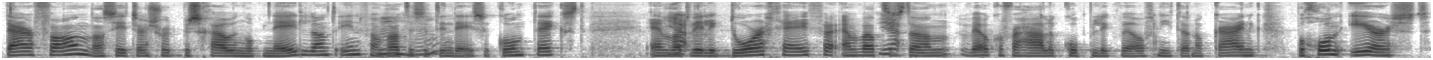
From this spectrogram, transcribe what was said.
daarvan? Dan zit er een soort beschouwing op Nederland in. Van wat is het in deze context? En wat Mhm. Ja. wil ik doorgeven? En wat Ja. is dan... Welke verhalen koppel ik wel of niet aan elkaar? En ik begon eerst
